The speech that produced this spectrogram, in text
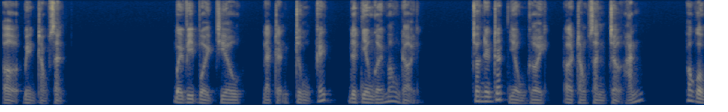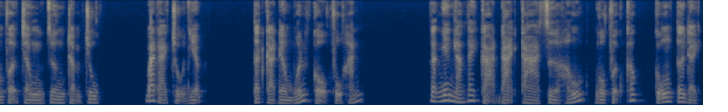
ở bên trong sân. Bởi vì buổi chiều là trận chung kết được nhiều người mong đợi, cho nên rất nhiều người ở trong sân chờ hắn, bao gồm vợ chồng Dương Trầm Chu, ba đại chủ nhiệm, tất cả đều muốn cổ vũ hắn. Ngạc nhiên là ngay cả đại ca dừa hấu Ngô Phượng Cốc cũng tới đây.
